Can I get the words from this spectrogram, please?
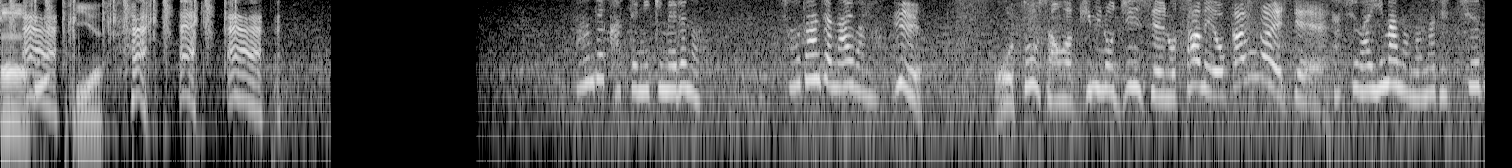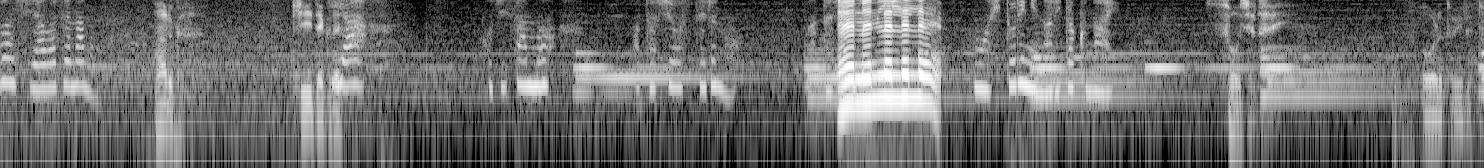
あいやなんで勝手に決めるの冗談じゃないわよええ お父さんは君の人生のためを考えて。私は今のままで十分幸せなの。はるか聞いてくれ。いやおじさんも私を捨てるの？私えねねねね。もう一人になりたくない。そうじゃない。俺といると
